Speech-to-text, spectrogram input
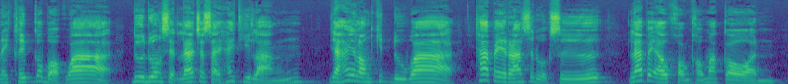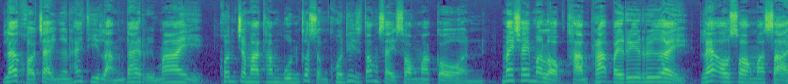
ในคลิปก็บอกว่า ดูดวงเสร็จแล้วจะใส่ให้ทีหลัง อย่าให้ลองคิดดูว่า ถ้าไปร้านสะดวกซื้อ แล้วไปเอาของเขามาก่อน แล้วขอจ่ายเงินให้ทีหลังได้หรือไม่ คนจะมาทำบุญก็สมควรที่จะต้องใส่ซองมาก่อน ไม่ใช่มาหลอกถามพระไปเรื่อยๆ และเอาซองมาใส่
